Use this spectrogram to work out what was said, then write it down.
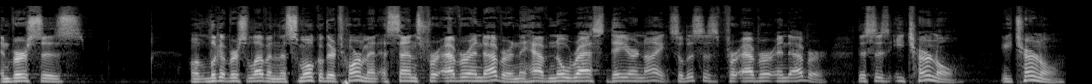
in verses, well, look at verse 11. The smoke of their torment ascends forever and ever, and they have no rest day or night. So this is forever and ever. This is eternal. Eternal.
